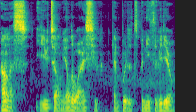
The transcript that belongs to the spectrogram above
Unless you tell me otherwise, you can put it beneath the video.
